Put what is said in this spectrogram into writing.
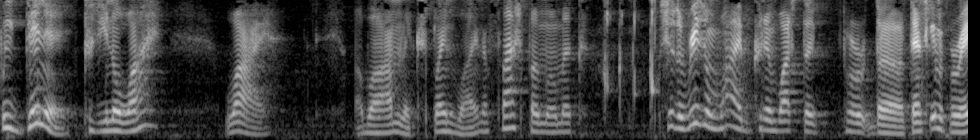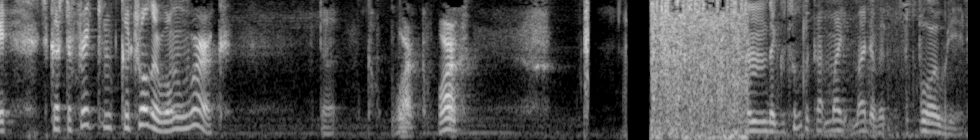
We didn't, because you know why? Why? Uh, well, I'm going to explain why in a flashback moment. So the reason why we couldn't watch the the Thanksgiving parade is because the freaking controller won't work. The work, work. And the controller got, might might have exploded.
